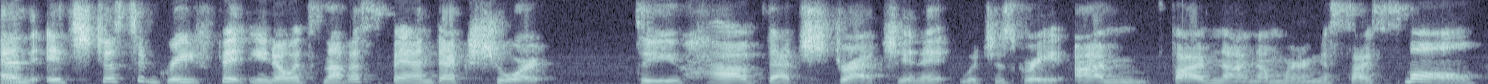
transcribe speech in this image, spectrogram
and it's just a great fit. You know, it's not a spandex short, so you have that stretch in it, which is great. I'm 5'9", I'm wearing a size small,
